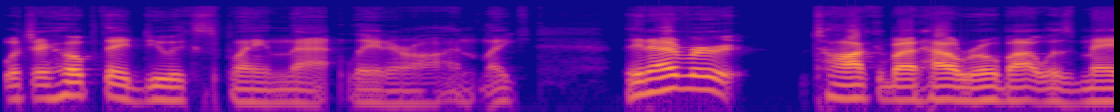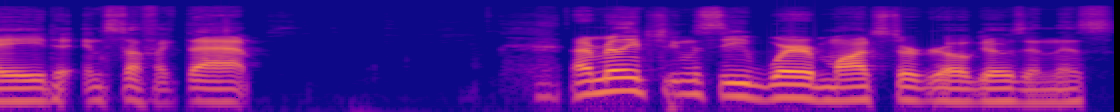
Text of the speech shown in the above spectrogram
which i hope they do explain that later on like they never talk about how robot was made and stuff like that I'm really interested to see where Monster Girl goes in this.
